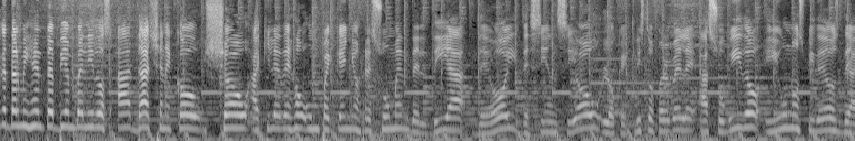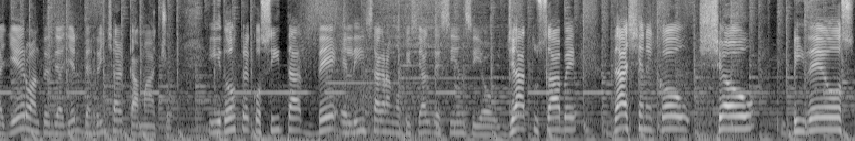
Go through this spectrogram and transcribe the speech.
¿qué tal mi gente? Bienvenidos a Dash Co Show. Aquí les dejo un pequeño resumen del día de hoy de CNCO, lo que Christopher Vélez ha subido y unos videos de ayer o antes de ayer de Richard Camacho. Y dos, tres cositas del el Instagram oficial de CNCO. Ya tú sabes, Dash Co Show, videos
